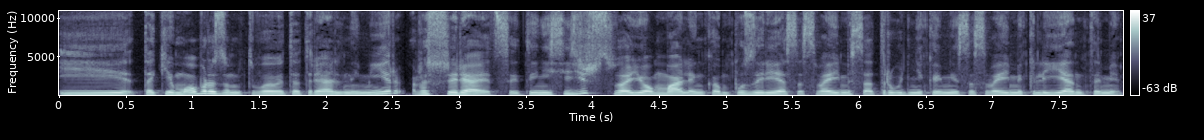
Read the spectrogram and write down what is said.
и таким образом твой этот реальный мир расширяется, и ты не сидишь в своем маленьком пузыре со своими сотрудниками, со своими клиентами,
